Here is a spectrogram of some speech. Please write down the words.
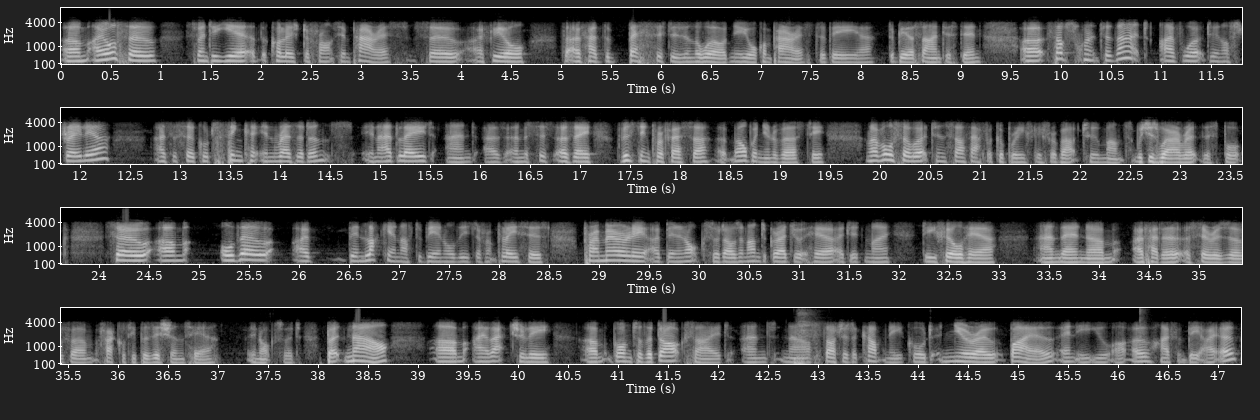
Um, I also spent a year at the Collège de France in Paris, so I feel that I've had the best cities in the world, New York and Paris, to be uh, to be a scientist in. Uh, subsequent to that, I've worked in Australia as a so-called thinker in residence in Adelaide and as an assist, as a visiting professor at Melbourne University. And I've also worked in South Africa briefly for about two months, which is where I wrote this book. So um, although I've been lucky enough to be in all these different places, primarily I've been in Oxford. I was an undergraduate here. I did my DPhil here and then um, I've had a, a series of um, faculty positions here in Oxford. But now um, I've actually um, gone to the dark side and now started a company called NeuroBio, N-E-U-R-O hyphen B-I-O,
